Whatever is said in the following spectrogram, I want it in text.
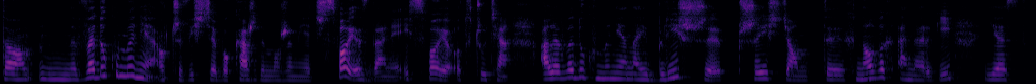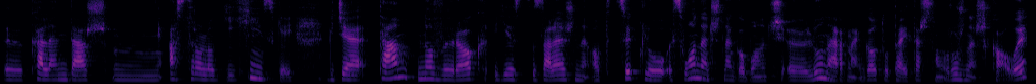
to mm, według mnie, oczywiście, bo każdy może mieć swoje zdanie i swoje odczucia, ale według mnie najbliższy przyjściom tych nowych energii jest y, kalendarz mm, astrologii chińskiej, gdzie tam nowy rok jest zależny od cyklu słonecznego bądź y, lunarnego. Tutaj też są różne szkoły.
